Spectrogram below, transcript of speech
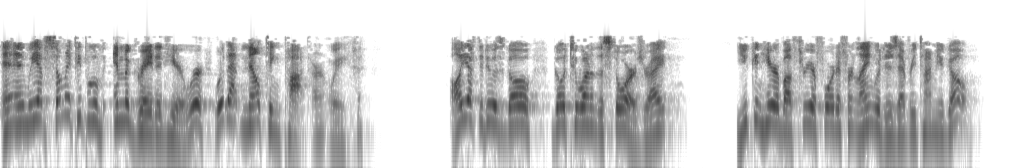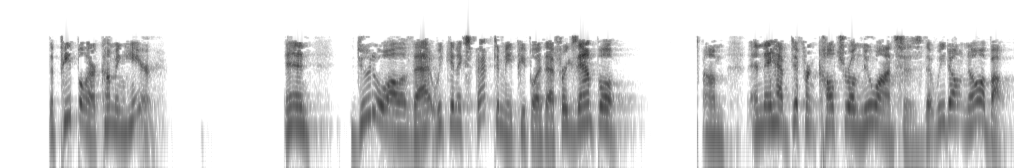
And we have so many people who've immigrated here. We're, we're that melting pot, aren't we? All you have to do is go, go to one of the stores, right? You can hear about three or four different languages every time you go. The people are coming here. And due to all of that, we can expect to meet people like that. For example, um, and they have different cultural nuances that we don't know about.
